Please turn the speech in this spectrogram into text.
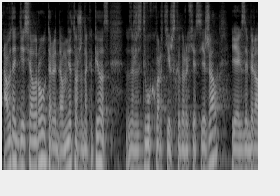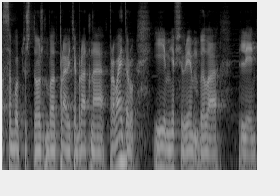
А вот эти DSL-роутеры, да, у меня тоже накопилось даже с двух квартир, с которых я съезжал. Я их забирал с собой, потому что должен был отправить обратно провайдеру, и мне все время было лень.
